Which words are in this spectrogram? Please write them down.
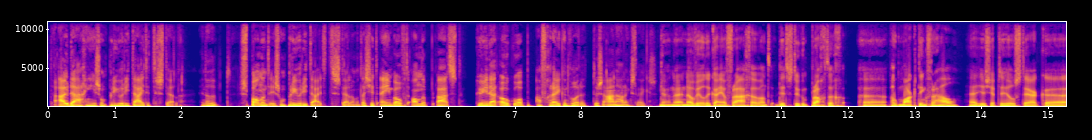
de uitdaging is om prioriteiten te stellen. En dat het spannend is om prioriteiten te stellen. Want als je het een boven het ander plaatst, kun je daar ook op afgerekend worden tussen aanhalingstekens. Ja, nou, nou wilde ik aan jou vragen, want dit is natuurlijk een prachtig uh, ook marketingverhaal. Hè? Dus je hebt een heel sterk uh,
